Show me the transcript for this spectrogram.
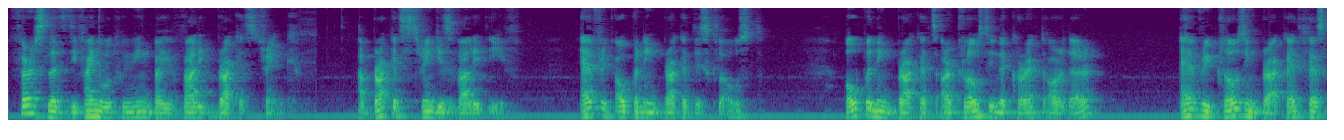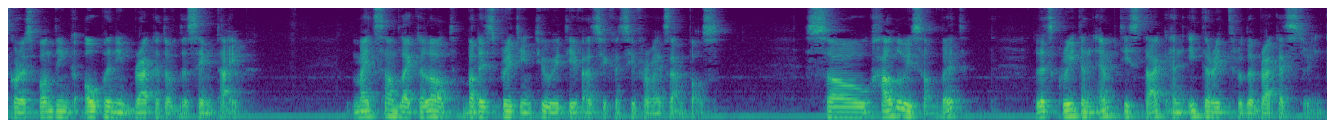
First, let's define what we mean by valid bracket string. A bracket string is valid if every opening bracket is closed, opening brackets are closed in the correct order, every closing bracket has corresponding opening bracket of the same type, might sound like a lot, but it's pretty intuitive as you can see from examples. So how do we solve it? Let's create an empty stack and iterate through the bracket string.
